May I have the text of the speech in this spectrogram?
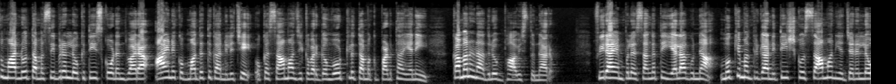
కుమార్ను తమ శిబిరంలోకి తీసుకోవడం ద్వారా ఆయనకు మద్దతుగా నిలిచే ఒక సామాజిక వర్గం ఓట్లు తమకు పడతాయని కమలనాథులు భావిస్తున్నారు. ఫిరాయింపుల సంగతి ఎలాగున్నా ముఖ్యమంత్రిగా నితీష్కు సామాన్య జనంలో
